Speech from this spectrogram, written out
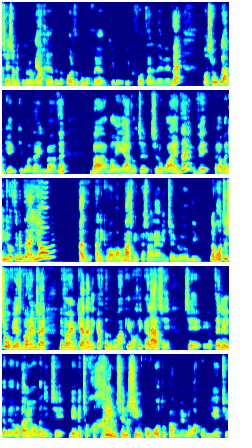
שיש שם מתודולוגיה אחרת ובכל זאת הוא בוחר כאילו לקפוץ על זה וזה או שהוא גם כן כאילו עדיין בזה בראייה הזאת של, שלא רואה את זה ורבנים שעושים את זה היום אז אני כבר ממש מתקשה להאמין שהם לא יודעים. למרות ששוב יש דברים שלפעמים כן אני אקח את הדוגמה כאילו הכי קלה ש, שיוצא לי לדבר לא פעם עם רבנים שבאמת שוכחים שנשים קוראות אותם והם לא רק אובייקט, של,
